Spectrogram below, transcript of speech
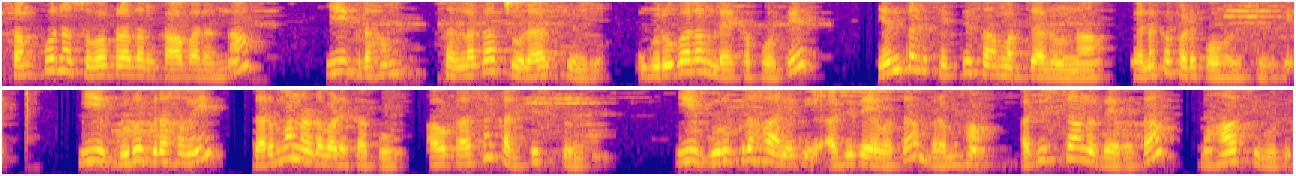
సంపూర్ణ శుభప్రదం కావాలన్నా ఈ గ్రహం చల్లగా చూడాల్సిందే. గురుబలం లేకపోతే ఎంతటి శక్తి సామర్థ్యాలున్నా వెనక పడిపోవలసిందే ఈ గురుగ్రహమే ధర్మ నడవడికకు అవకాశం కల్పిస్తుంది. ఈ గురుగ్రహానికి అధిదేవత బ్రహ్మ అధిష్టాన దేవత మహాశివుడు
